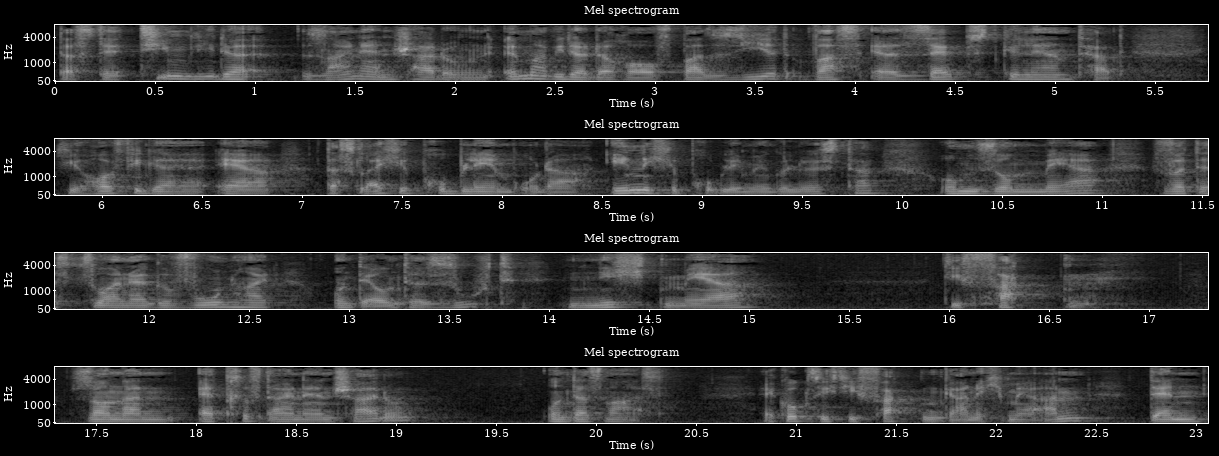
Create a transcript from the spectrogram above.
dass der Teamleader seine Entscheidungen immer wieder darauf basiert, was er selbst gelernt hat. Je häufiger er das gleiche Problem oder ähnliche Probleme gelöst hat, umso mehr wird es zu einer Gewohnheit und er untersucht nicht mehr die Fakten, sondern er trifft eine Entscheidung und das war's. Er guckt sich die Fakten gar nicht mehr an, denn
